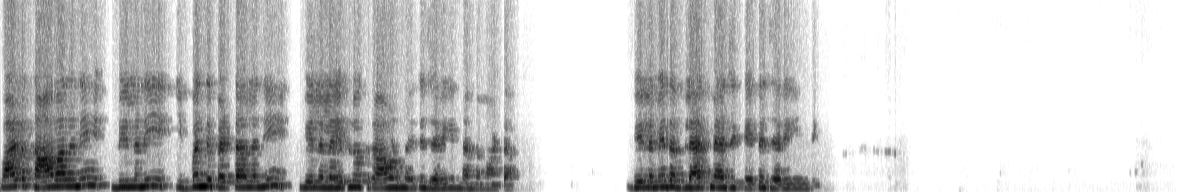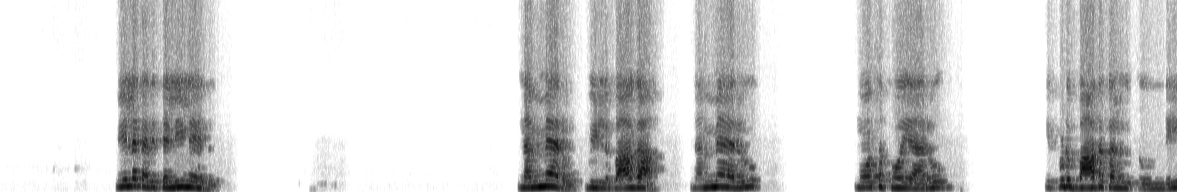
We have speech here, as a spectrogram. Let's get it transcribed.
వాళ్ళు కావాలని వీళ్ళని ఇబ్బంది పెట్టాలని వీళ్ళ లైఫ్లోకి రావడం అయితే జరిగిందన్నమాట. వీళ్ళ మీద బ్లాక్ మ్యాజిక్ అయితే జరిగింది. వీళ్ళకి అది తెలియలేదు. నమ్మారు వీళ్ళు బాగా. నమ్మారు మోసపోయారు. ఇప్పుడు బాధ కలుగుతుంది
